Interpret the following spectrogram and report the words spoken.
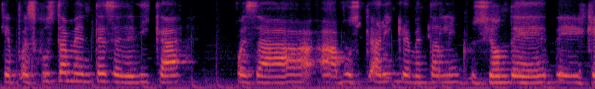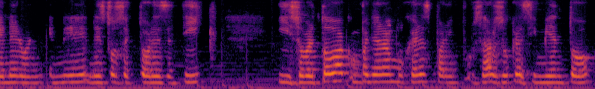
que pues justamente se dedica pues a, buscar incrementar la inclusión de, género en, estos sectores de TIC y sobre todo acompañar a mujeres para impulsar su crecimiento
